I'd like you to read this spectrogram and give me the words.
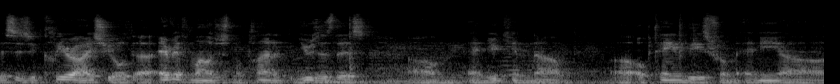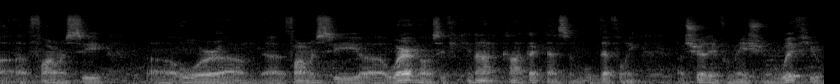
This is a clear eye shield. Uh, every ophthalmologist on the planet uses this, um, and you can um, uh, obtain these from any uh, pharmacy uh, or um, pharmacy warehouse. If you cannot, contact us, and we'll definitely share the information with you.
